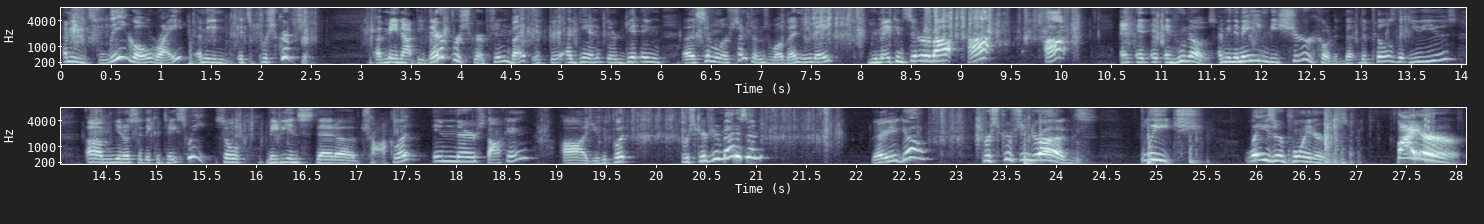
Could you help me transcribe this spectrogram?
I mean, it's legal, right? I mean, it's prescription. It may not be their prescription, but if they, again, if they're getting uh, similar symptoms, well, then you may you may consider about ah ah and, and, and who knows? I mean, they may even be sugar coated. The, the pills that you use, Um, you know, so they could taste sweet. So maybe instead of chocolate in their stocking, uh, you could put prescription medicine. There you go. Prescription drugs, bleach, laser pointers, fire,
